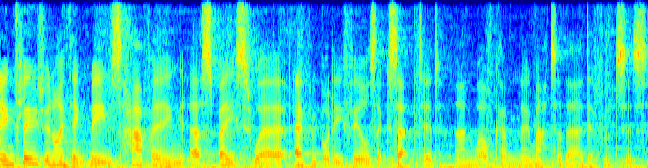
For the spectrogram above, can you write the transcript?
Inclusion, I think, means having a space where everybody feels accepted and welcome no matter their differences.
